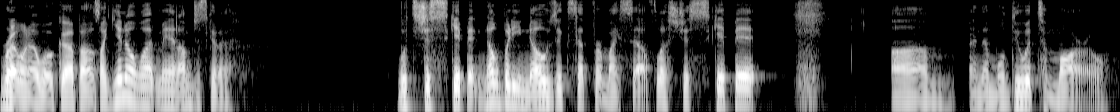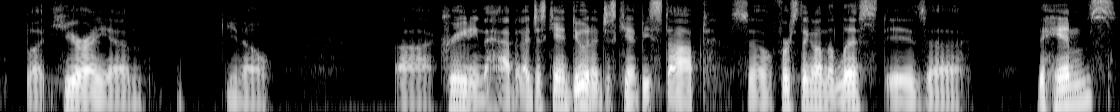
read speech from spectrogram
right when I woke up, I was like, "You know what, man? I'm just to let's just skip it. Nobody knows except for myself. Let's just skip it. Um and then we'll do it tomorrow." But here I am, you know, uh, creating the habit. I just can't do it. I just can't be stopped. So first thing on the list is uh, the Hims.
